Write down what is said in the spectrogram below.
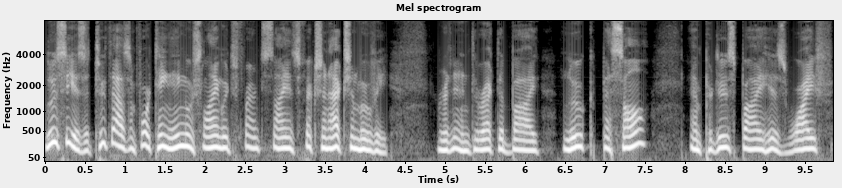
Lucy is a 2014 English language French science fiction action movie written and directed by Luc Besson and produced by his wife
